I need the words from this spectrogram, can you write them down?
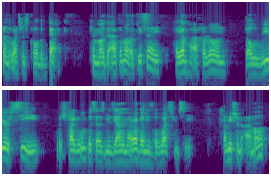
and the western is called the back. Kemad Atamar, like they say, Hayam Ha'acharon, the rear sea, which Targum Unka says means Yamam Arava, means the western sea. Chamishim Amal,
